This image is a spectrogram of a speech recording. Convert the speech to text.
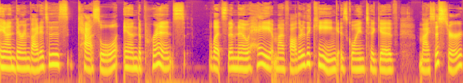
and they're invited to this castle, and the prince lets them know hey, my father, the king, is going to give my sister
